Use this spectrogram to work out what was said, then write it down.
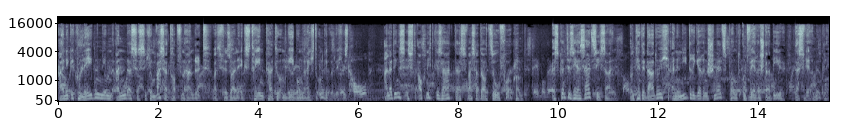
Einige Kollegen nehmen an, dass es sich um Wassertropfen handelt, was für so eine extrem kalte Umgebung recht ungewöhnlich ist. Allerdings ist auch nicht gesagt, dass Wasser dort so vorkommt. Es könnte sehr salzig sein und hätte dadurch einen niedrigeren Schmelzpunkt und wäre stabil. Das wäre möglich.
